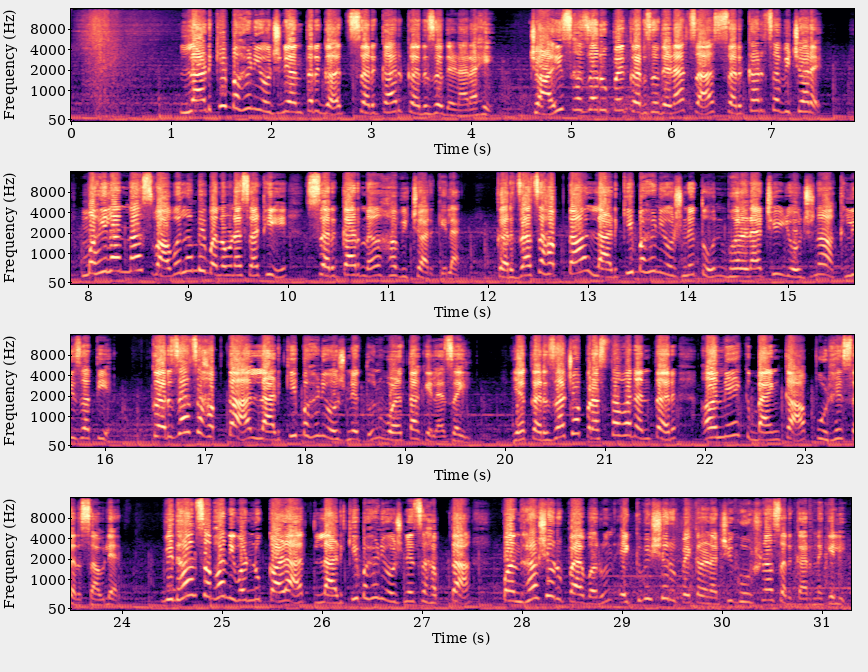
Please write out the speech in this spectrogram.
लाडकी बहीण योजनेअंतर्गत सरकार कर्ज देणार आहे. चाळीस हजार रुपये कर्ज देण्याचा सरकारचा विचार आहे. महिलांना स्वावलंबी बनवण्यासाठी सरकारनं हा विचार केलाय. कर्जाचा हप्ता लाडकी बहीण योजनेतून भरण्याची योजना आखली जाते कर्जाचा हप्ता लाडकी बहीण योजनेतून वळता केला जाईल. या कर्जाच्या प्रस्तावानंतर अनेक बँका पुढे सरसावल्यात. विधानसभा निवडणूक काळात लाडकी बहीण योजनेचा हप्ता पंधराशे रुपयावरून एकवीसशे रुपये करण्याची घोषणा सरकारने केली.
